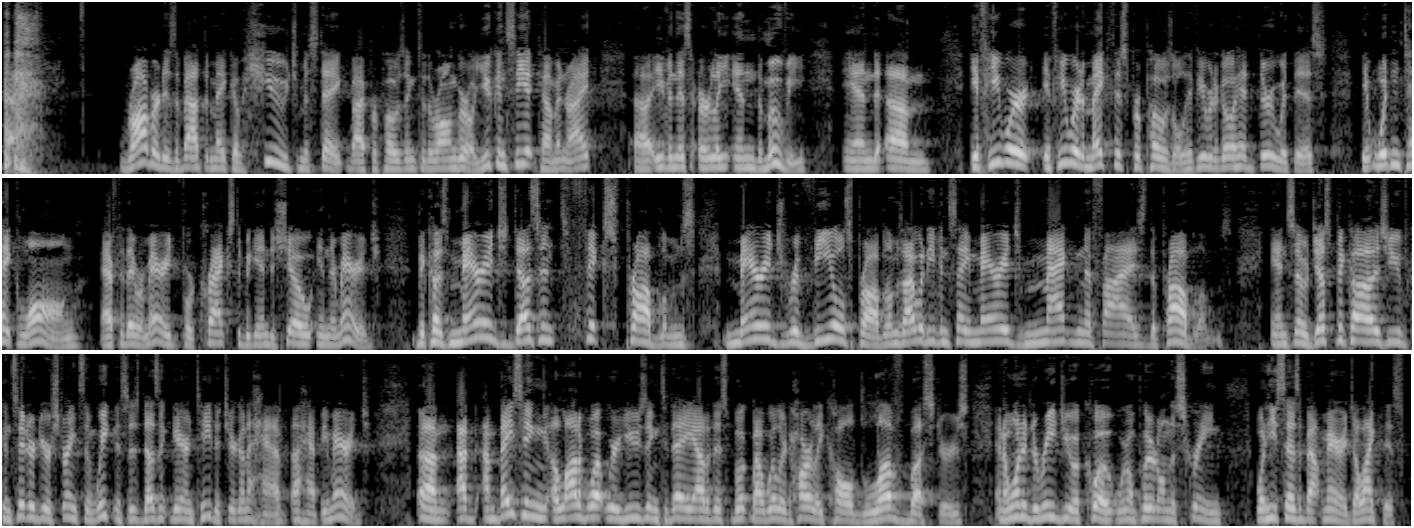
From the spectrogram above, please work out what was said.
Robert is about to make a huge mistake by proposing to the wrong girl. You can see it coming, right? Uh, even this early in the movie. And um, if, he were, if he were to make this proposal, if he were to go ahead through with this, it wouldn't take long after they were married for cracks to begin to show in their marriage. Because marriage doesn't fix problems, marriage reveals problems. I would even say marriage magnifies the problems. And so just because you've considered your strengths and weaknesses doesn't guarantee that you're going to have a happy marriage. Um, I, I'm basing a lot of what we're using today out of this book by Willard Harley called Love Busters. And I wanted to read you a quote. We're going to put it on the screen. What he says about marriage. I like this.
